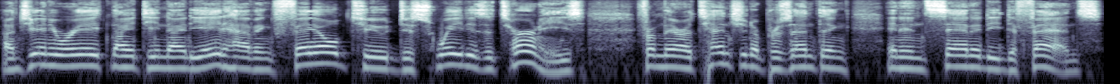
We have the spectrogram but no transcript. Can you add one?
On January 8, 1998, having failed to dissuade his attorneys from their intention of presenting an insanity defense,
